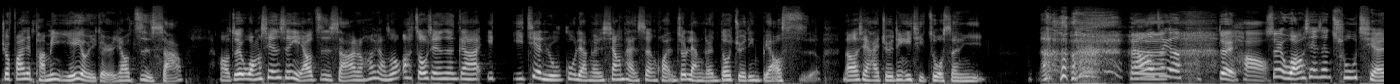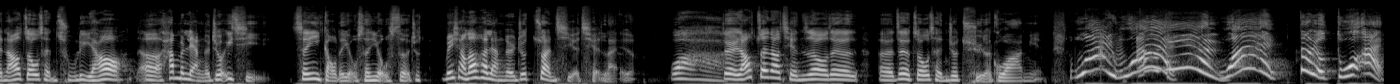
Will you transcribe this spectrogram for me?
就发现旁边也有一个人要自杀。哦，所以王先生也要自杀，然后想说，啊，周先生跟他一一见如故，两个人相谈甚欢，就两个人都决定不要死了，然后而且还决定一起做生意。然后这个 对，好，所以王先生出钱，然后周成出力，然后呃，他们两个就一起生意搞得有声有色，就没想到他两个人就赚起了钱来了。哇，对，然后赚到钱之后，这个呃，这个周成就娶了郭阿面。Why why why？到底有多爱？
